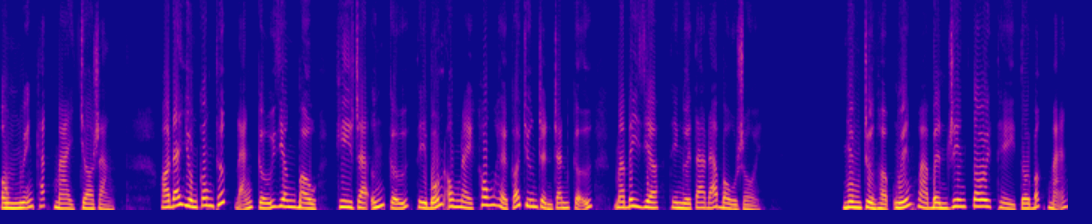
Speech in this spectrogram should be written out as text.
ông Nguyễn Khắc Mai cho rằng Họ đã dùng công thức đảng cử dân bầu, khi ra ứng cử thì bốn ông này không hề có chương trình tranh cử, mà bây giờ thì người ta đã bầu rồi. Nhưng trường hợp Nguyễn Hòa Bình riêng tôi thì tôi bất mãn.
